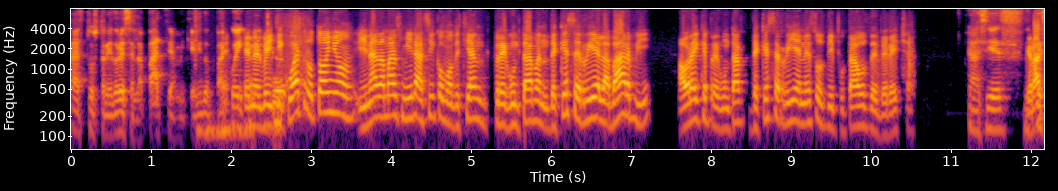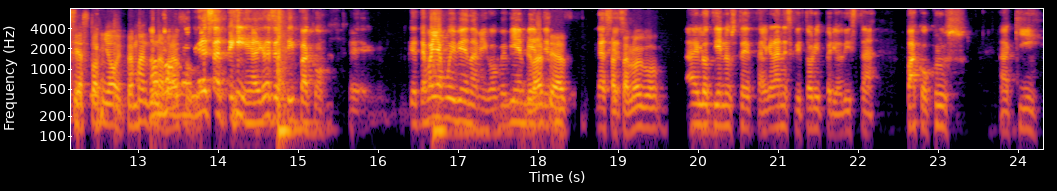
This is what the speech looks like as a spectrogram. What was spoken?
a estos traidores a la patria, mi querido Paco. En el 24, Toño, y nada más, mira, así como decían, preguntaban, ¿de qué se ríe la Barbie? Ahora hay que preguntar, ¿de qué se ríen esos diputados de derecha? Así es. Gracias, Toño, te mando un abrazo. gracias a ti, gracias a ti, Paco. Eh, que te vaya muy bien, amigo. Bien, bien. Gracias. Gracias. Hasta luego. Ahí lo tiene usted, al gran escritor y periodista Paco Cruz, aquí,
